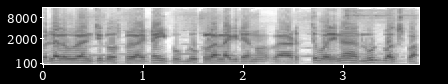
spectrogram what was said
வெள்ளை கலர் இருந்துச்சு ரோஸ் கலர் ஆகிட்டேன் இப்போ ப்ளூ கலர் ஆகிட்டானோ அடுத்து பார்த்தீங்கன்னா லூட் பாக்ஸ்ப்பா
